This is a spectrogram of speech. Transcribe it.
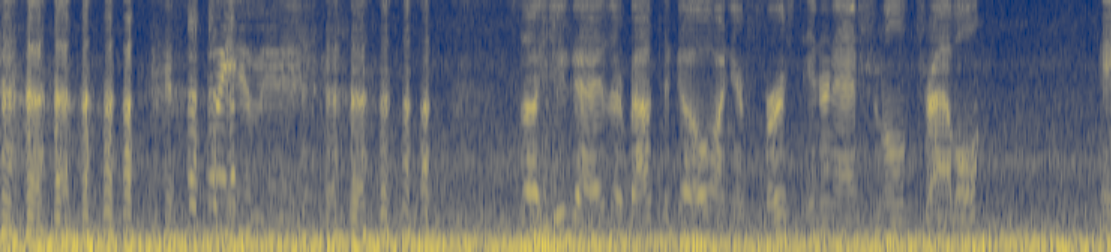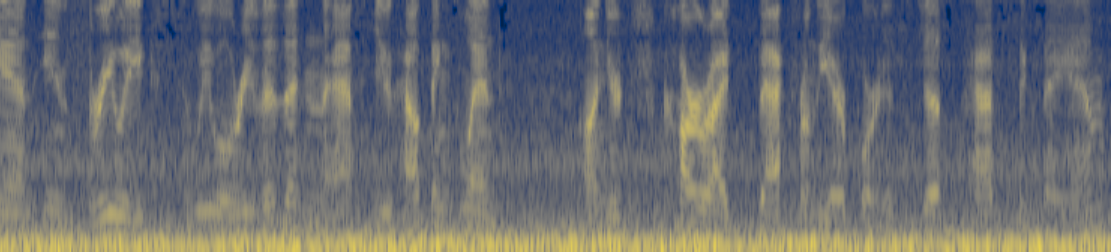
Wait a minute. Wait a minute. so you guys are about to go on your first international travel and in three weeks we will revisit and ask you how things went on your car ride back from the airport it's just past 6 a.m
